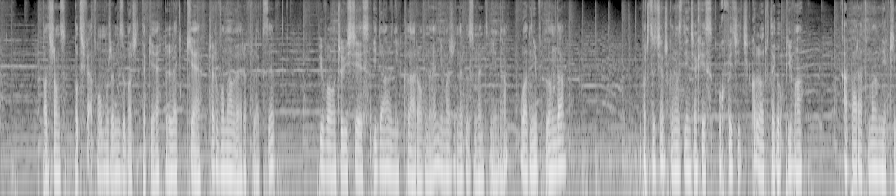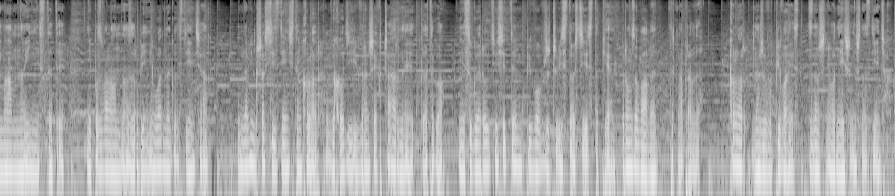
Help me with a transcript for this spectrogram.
Patrząc pod światło możemy zobaczyć takie lekkie, czerwonawe refleksy. Piwo oczywiście jest idealnie klarowne, nie ma żadnego zmętnienia, ładnie wygląda, bardzo ciężko na zdjęciach jest uchwycić kolor tego piwa. Aparat mam jaki mam, no i niestety nie pozwala on na zrobienie ładnego zdjęcia. Na większości zdjęć ten kolor wychodzi wręcz jak czarny, dlatego Nie sugerujcie się tym, piwo w rzeczywistości jest takie brązowawe, tak naprawdę. Kolor na żywo piwa jest znacznie ładniejszy niż na zdjęciach.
